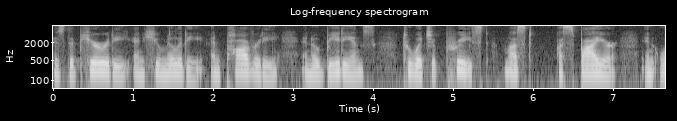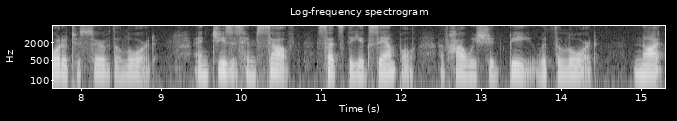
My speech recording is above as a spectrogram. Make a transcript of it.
is the purity and humility and poverty and obedience to which a priest must aspire in order to serve the Lord. And Jesus himself sets the example of how we should be with the Lord, not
